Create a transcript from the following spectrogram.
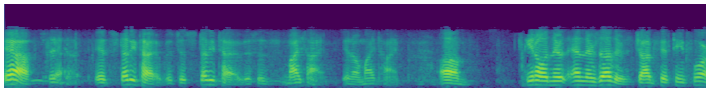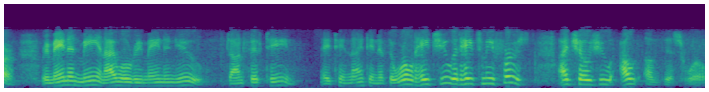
Yeah, Study time. it's study time. It's just study time. This is my time. You know, my time. Um, you know, and there and there's others. John fifteen four. Remain in me, and I will remain in you. John 15, 18, 19. If the world hates you, it hates me first. I chose you out of this world.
